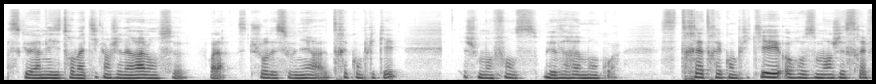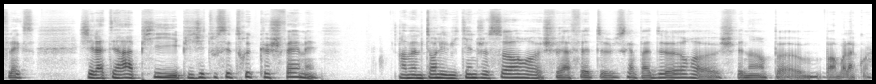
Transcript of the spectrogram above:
Parce que amnésie traumatique, en général, on se, voilà, c'est toujours des souvenirs euh, très compliqués. Je m'enfonce, mais vraiment quoi. C'est très très compliqué. Heureusement, j'ai ce réflexe. J'ai la thérapie et puis j'ai tous ces trucs que je fais, mais en même temps, les week-ends, je sors, euh, je fais la fête jusqu'à pas d'heure, euh, je fais nimp. Ben voilà quoi.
